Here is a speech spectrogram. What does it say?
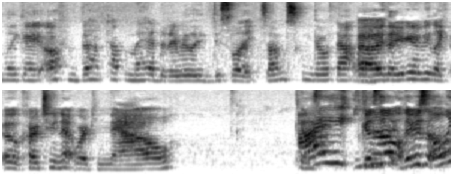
like I off the top of my head that I really disliked. So I'm just gonna go with that Uh, one. I thought you were gonna be like, oh, Cartoon Network now. I Because know, there's only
